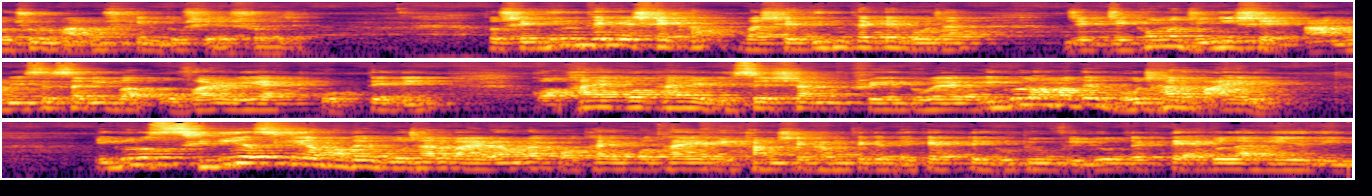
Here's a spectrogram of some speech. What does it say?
প্রচুর মানুষ কিন্তু শেষ হয়ে যায়। তো সেদিন থেকে শেখা বা সেদিন থেকে বোঝা যে যে কোনো জিনিসে আননেসেসারি বা ওভার রিয়াক্ট করতে নেই, কথায় কথায় রিসেশন ট্রেড ওয়ার এগুলো আমাদের বোঝার বাইরে। এগুলো সিরিয়াসলি আমাদের বোঝার বাইরে। আমরা কথায় কথায় এখান সেখান থেকে দেখে একটা ইউটিউব ভিডিওতে ট্যাগ লাগিয়ে দিই,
